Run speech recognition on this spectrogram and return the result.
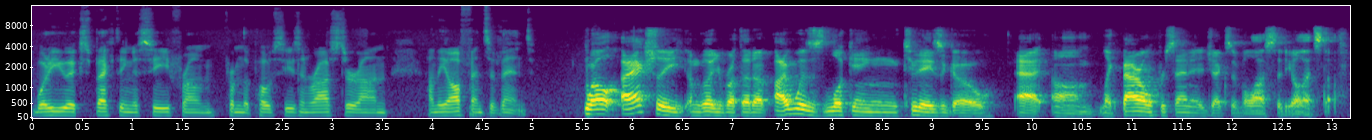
what are you expecting to see from from the postseason roster on on the offensive end? Well, I actually, I'm glad you brought that up. I was looking two days ago at um, like barrel percentage, exit velocity, all that stuff.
